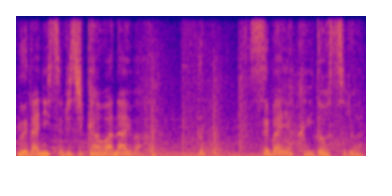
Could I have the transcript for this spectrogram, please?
無駄にする時間はないわ。素早く移動するわね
